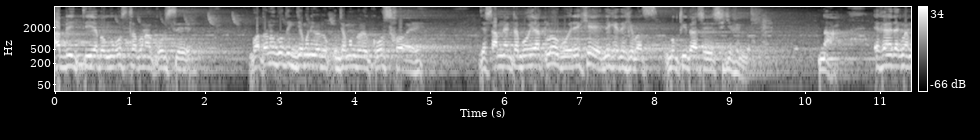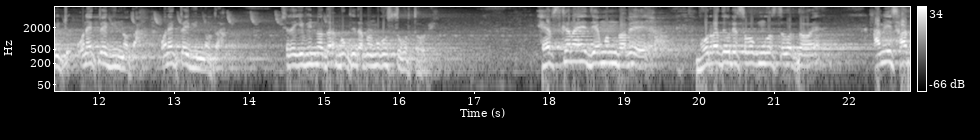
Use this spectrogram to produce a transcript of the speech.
আবৃত্তি এবং উপস্থাপনা কোর্সে গতানুগতিক যেমনইভাবে যেমনভাবে কোর্স হয় যে সামনে একটা বই রাখল, বই রেখে দেখে দেখে বাস বক্তৃতা সে শিখে ফেলল। না, এখানে দেখলাম একটু অনেকটাই ভিন্নতা অনেকটাই ভিন্নতা। সেটা কি ভিন্নতা বক্তৃতা আপনার মুখস্থ করতে হবে। হেফসখানায় যেমনভাবে ভোর রাতে উঠে সবক মুখস্থ করতে হয়, আমি সাত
